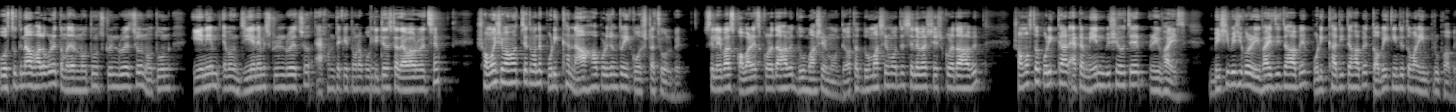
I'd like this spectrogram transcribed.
প্রস্তুতি নাও ভালো করে। তোমরা যারা নতুন স্টুডেন্ট রয়েছো, নতুন এনএম এবং জিএনএম স্টুডেন্ট রয়েছো, এখন থেকে তোমরা ডিটেলসটা দেওয়া রয়েছে। সময়সীমা হচ্ছে তোমাদের পরীক্ষা না হওয়া পর্যন্ত এই কোর্সটা চলবে। সিলেবাস কভারেজ করে দেওয়া হবে দু মাসের মধ্যে। অর্থাৎ দু মাসের মধ্যে সিলেবাস শেষ করে দেওয়া হবে। সমস্ত পরীক্ষার একটা মেন বিষয় হচ্ছে রিভাইজ বেশি বেশি করে রিভাইজ দিতে হবে, পরীক্ষা দিতে হবে, তবেই কিন্তু তোমার ইমপ্রুভ হবে।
